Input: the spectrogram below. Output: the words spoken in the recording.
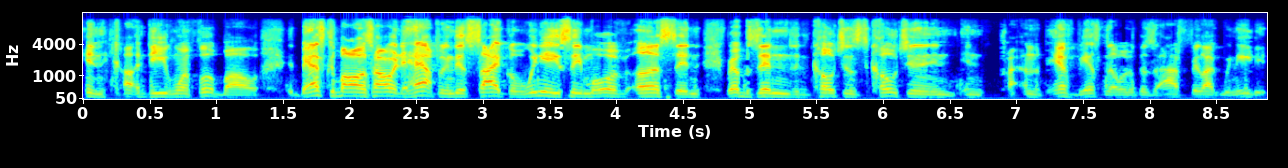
in D1 football. Basketball is already happening this cycle. We need to see more of us and representing the coaches, coaching in, in, on the FBS level because I feel like we need it.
